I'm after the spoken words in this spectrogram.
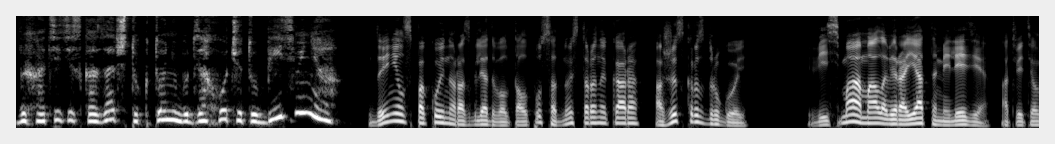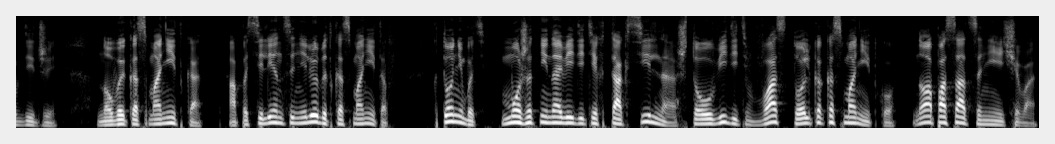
«Вы хотите сказать, что кто-нибудь захочет убить меня?» Дэниел спокойно разглядывал толпу с одной стороны кара, а Жискар с другой. «Весьма маловероятно, миледи», — ответил Диджи. «Но вы космонитка, а поселенцы не любят космонитов. Кто-нибудь может ненавидеть их так сильно, что увидеть в вас только космонитку, но опасаться нечего.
